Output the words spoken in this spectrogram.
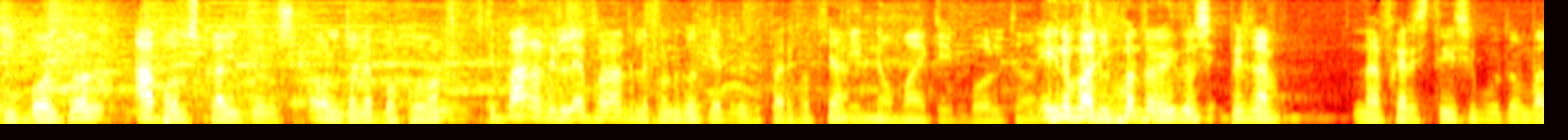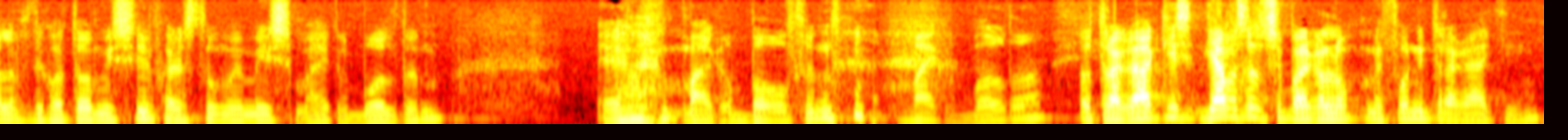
Μάικλ Μπόλτον από τους καλύτερους όλων των εποχών. Χτυπά ένα τηλέφωνο, ένα τηλεφωνικό κέντρο έχει πάρει φωτιά. Είναι ο Μάικλ Μπόλτον. Είναι ο Μάικλ Μπόλτον ο ίδιος. Πρέπει να, να ευχαριστήσει που τον βάλαμε στη διχοτόμηση. Ευχαριστούμε εμείς, Μάικλ Μπόλτον. Ε, Μάικλ Μπόλτον. Μάικλ Μπόλτον. Ο Τραγάκης, διάβασα το σε παρακαλώ με φωνή Τραγάκη.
